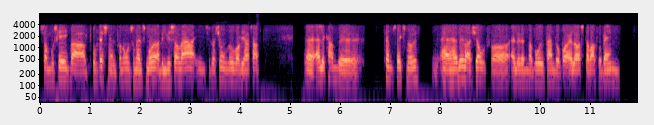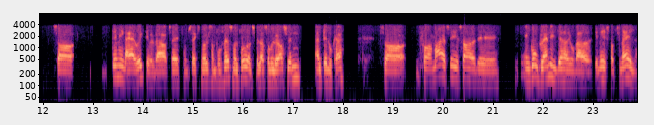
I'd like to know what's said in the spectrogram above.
som måske ikke var professionelle på nogen som helst måde, og vil vi så være i en situation nu, hvor vi har tabt øh, alle kampe 5-6-0, havde det været sjovt for alle dem, der boede i Pandrup, og alle os, der var på banen. Så det mener jeg jo ikke, det vil være at tage 5-6-0 som professionel fodboldspiller, så vil du også vinde alt det, du kan. Så for mig at se, så havde det en god blanding. Det havde jo været det mest optimale.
